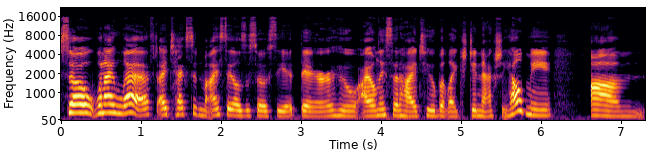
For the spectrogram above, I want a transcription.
So when I left, I texted my sales associate there, who I only said hi to, but like she didn't actually help me. Um,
